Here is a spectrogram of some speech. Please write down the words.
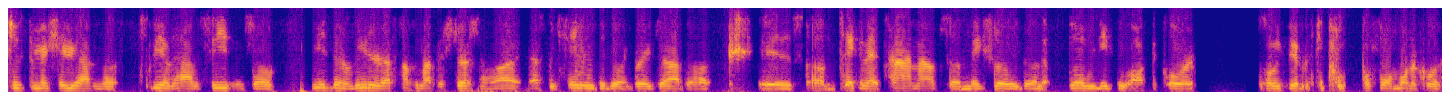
just to make sure you have the to be able to have a season. So me being a leader, that's something I've been stressing a lot. That's the team we've been doing a great job of is um, taking that time out to make sure we're doing, doing what we need to off the court so we can be able to perform on the court.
